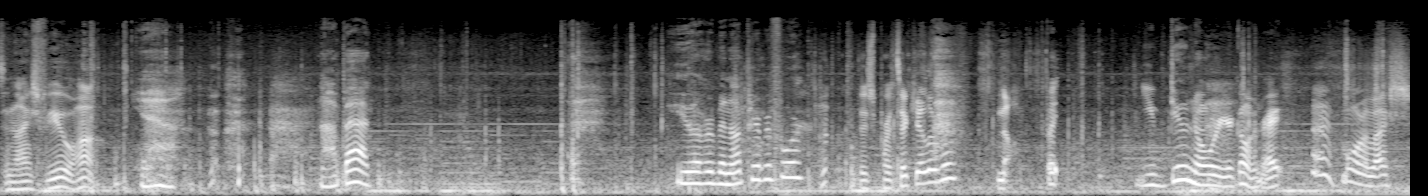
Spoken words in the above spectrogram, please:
It's a nice view, huh? Yeah. Not bad. You ever been up here before? This particular roof? No. But you do know where you're going, right? Eh, more or less.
